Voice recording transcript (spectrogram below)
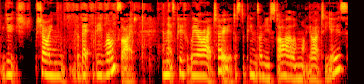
you showing the back the wrong side. And that's perfectly all right too. It just depends on your style and what you like to use.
